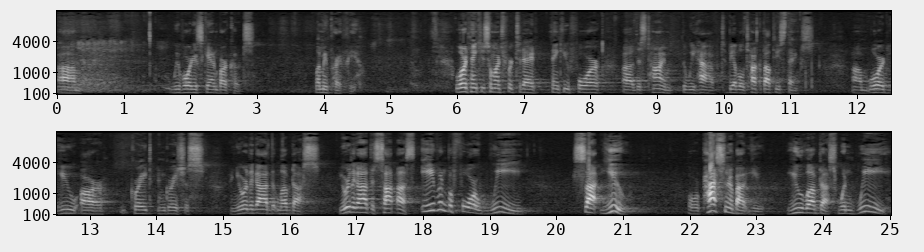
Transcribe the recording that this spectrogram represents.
Um, we've already scanned barcodes. Let me pray for you. Lord, thank you so much for today. Thank you for uh, this time that we have to be able to talk about these things. Um, Lord, you are great and gracious, and you are the God that loved us. You are the God that sought us even before we sought you or were passionate about you. You loved us. When we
